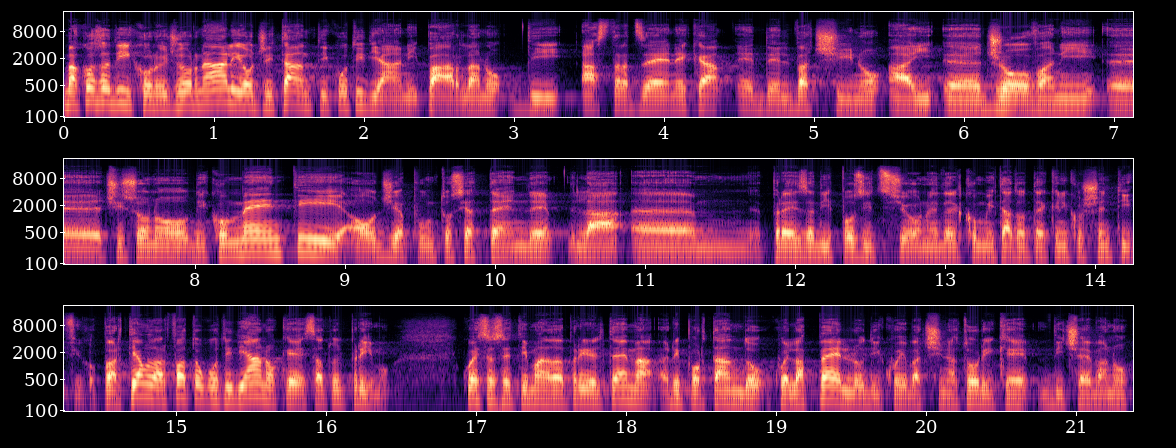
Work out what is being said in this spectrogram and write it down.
Ma cosa dicono i giornali? Oggi tanti quotidiani parlano di AstraZeneca e del vaccino ai eh, giovani. Eh, ci sono dei commenti, oggi appunto si attende la ehm, presa di posizione del Comitato Tecnico Scientifico. Partiamo dal Fatto Quotidiano che è stato il primo questa settimana ad aprire il tema riportando quell'appello di quei vaccinatori che dicevano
